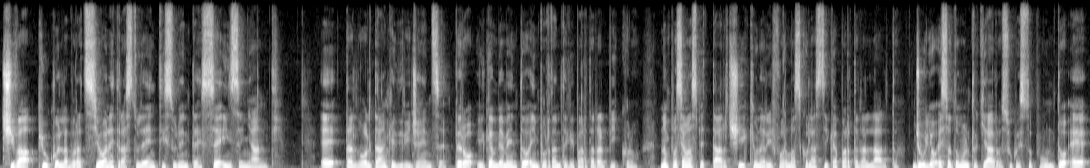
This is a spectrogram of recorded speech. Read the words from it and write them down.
ci va più collaborazione tra studenti, studentesse insegnanti e talvolta anche dirigenze. Però il cambiamento è importante che parta dal piccolo. Non possiamo aspettarci che una riforma scolastica parta dall'alto. Giulio è stato molto chiaro su questo punto e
